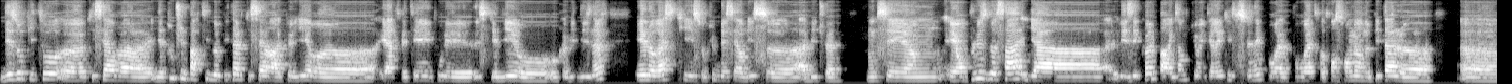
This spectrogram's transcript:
des hôpitaux euh, qui servent à, il y a toute une partie de l'hôpital qui sert à accueillir euh, et à traiter les ce qui est lié au, Covid-19 et le reste qui s'occupe des services habituels. Donc c'est et en plus de ça, il y a les écoles par exemple qui ont été réquisitionnées pour être, pour être transformées en hôpital euh,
